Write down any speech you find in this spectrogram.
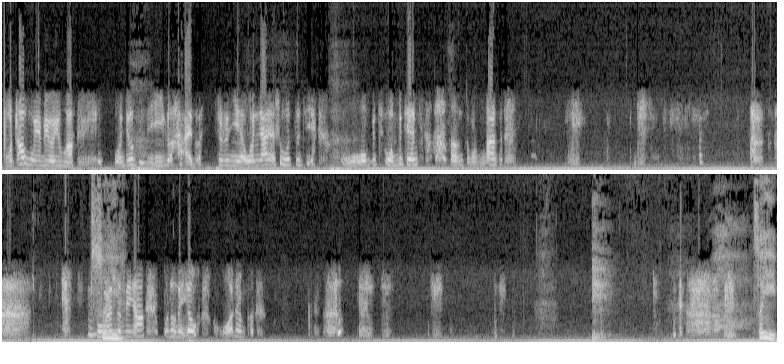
不照顾也没有用啊！我就自己一个孩子，就是也我家也是我自己，我我不我不坚强，嗯，怎么办呢？不管怎么样，我都得要活着嘛。所以，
